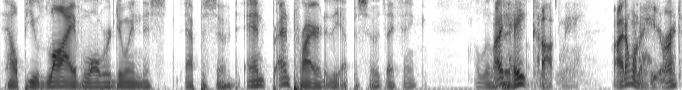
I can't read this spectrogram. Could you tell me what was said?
help you live while we're doing this episode and and prior to the episodes. I think a little. I bit. hate Cockney. I don't want to hear it.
